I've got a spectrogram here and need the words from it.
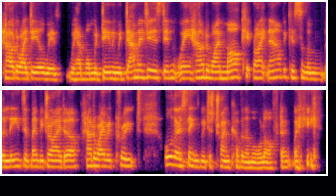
How do I deal with? We had one with dealing with damages, didn't we? How do I market right now because some of the leads have maybe dried up? How do I recruit? All those things we just try and cover them all off, don't we?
